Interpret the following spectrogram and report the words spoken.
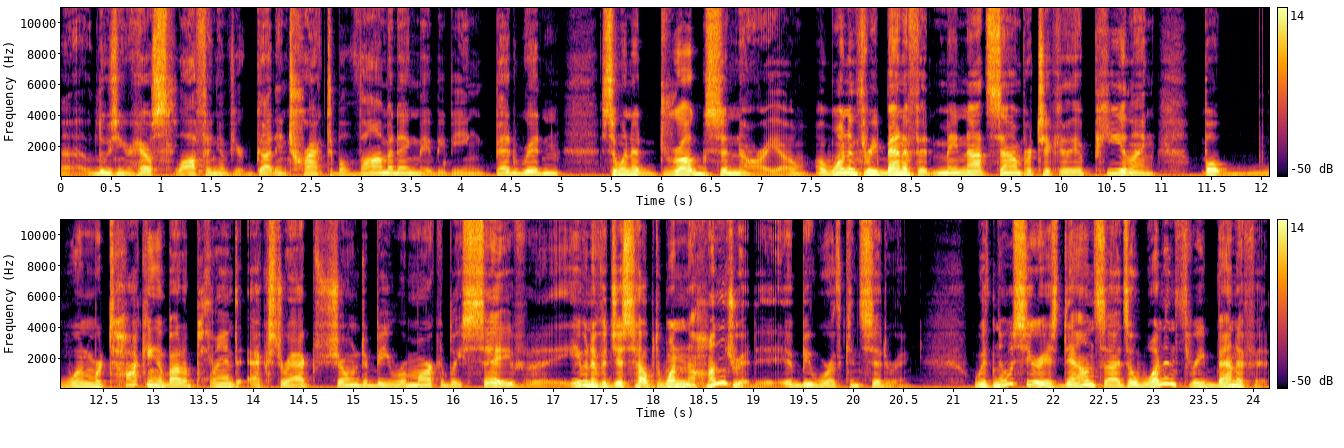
uh, losing your hair, sloughing of your gut, intractable vomiting, maybe being bedridden. So in a drug scenario, a 1 in 3 benefit may not sound particularly appealing, but when we're talking about a plant extract shown to be remarkably safe, even if it just helped 1 in 100, it'd be worth considering. With no serious downsides, a 1 in 3 benefit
